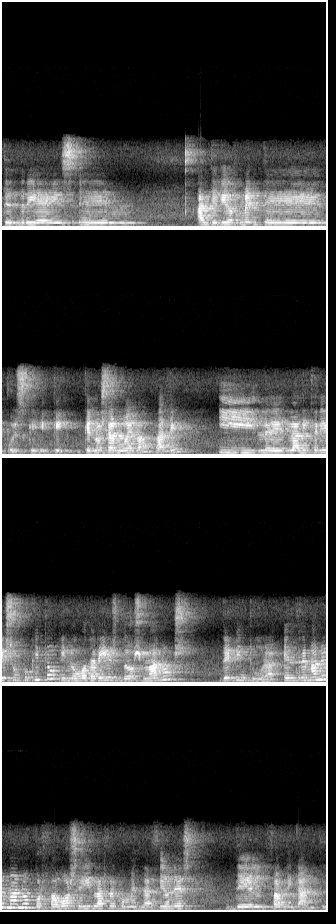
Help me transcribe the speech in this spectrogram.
tendríais em, anteriormente, pues que, no sea nueva, ¿vale? Y la lijaríais un poquito y luego daréis dos manos de pintura. Entre mano y mano, por favor, seguid las recomendaciones del fabricante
